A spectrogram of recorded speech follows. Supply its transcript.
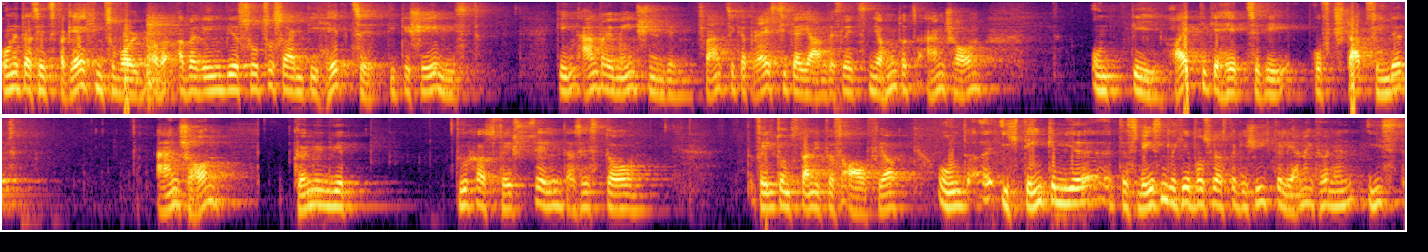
ohne das jetzt vergleichen zu wollen, aber, aber wenn wir sozusagen die Hetze, die geschehen ist, gegen andere Menschen in den 20er, 30er Jahren des letzten Jahrhunderts anschauen und die heutige Hetze, die oft stattfindet, anschauen, können wir durchaus feststellen, dass es da fällt uns dann etwas auf. Ja? Und äh, ich denke mir, das Wesentliche, was wir aus der Geschichte lernen können, ist,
